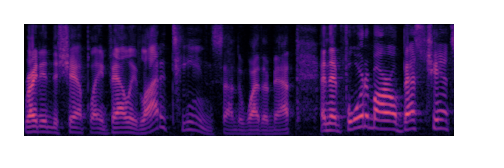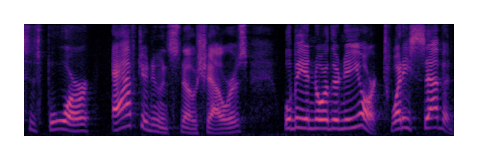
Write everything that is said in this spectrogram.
right in the Champlain Valley. A lot of teens on the weather map. And then for tomorrow, best chances for afternoon snow showers will be in northern New York. 27,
